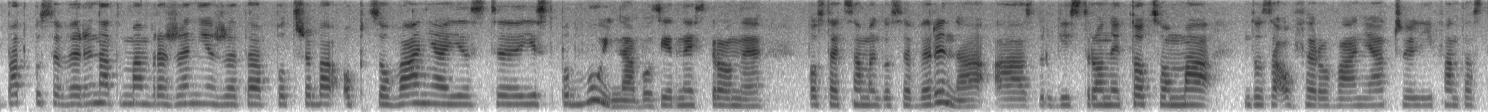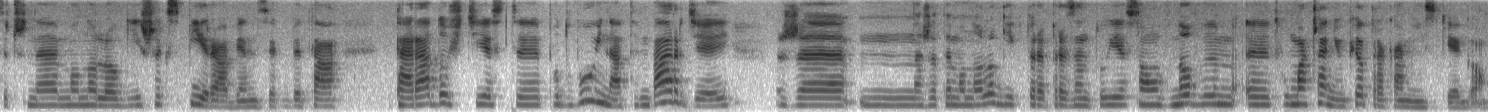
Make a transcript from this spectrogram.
przypadku Seweryna to mam wrażenie, że ta potrzeba obcowania jest, jest podwójna, bo z jednej strony postać samego Seweryna, a z drugiej strony to, co ma do zaoferowania, czyli fantastyczne monologi Szekspira, więc jakby ta, ta radość jest podwójna, tym bardziej, że, mm, że te monologi, które prezentuje, są w nowym y, tłumaczeniu Piotra Kamińskiego.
